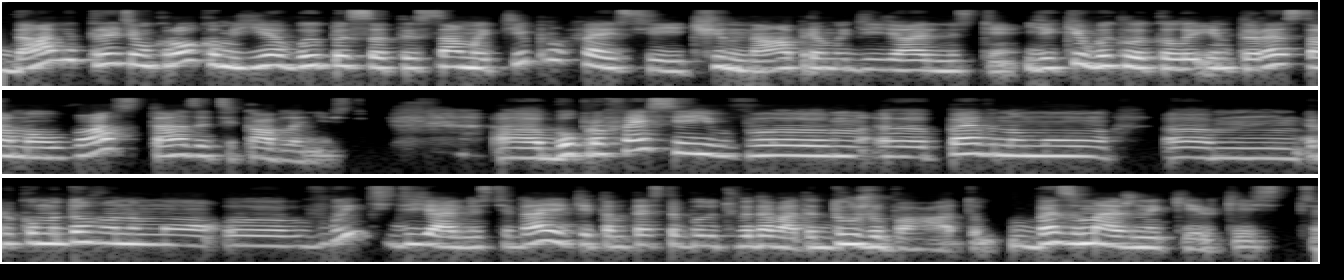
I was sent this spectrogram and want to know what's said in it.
Далі третім кроком є виписати саме ті професії чи напрями діяльності, які викликали інтерес саме у вас та зацікавленість. Е, Бо професій в е, певному ем, рекомендованому е, виді діяльності, да, які там тести будуть видавати, дуже багато, безмежна кількість.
